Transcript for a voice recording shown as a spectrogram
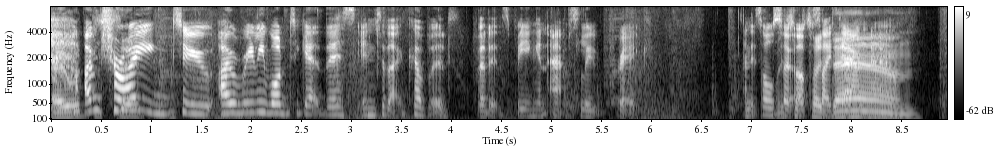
I'm say- trying to. I really want to get this into that cupboard, but it's being an absolute prick. And it's also It's upside, down. now.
